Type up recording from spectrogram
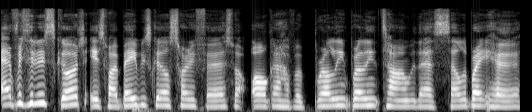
everything is good. It's my baby's girl's 21st. We're all going to have a brilliant, brilliant time with her, celebrate her.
